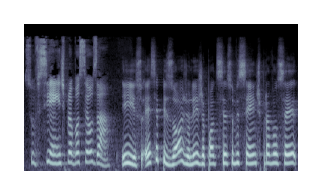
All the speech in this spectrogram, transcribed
Suficiente para você usar. Isso. Esse episódio ali já pode ser suficiente para você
